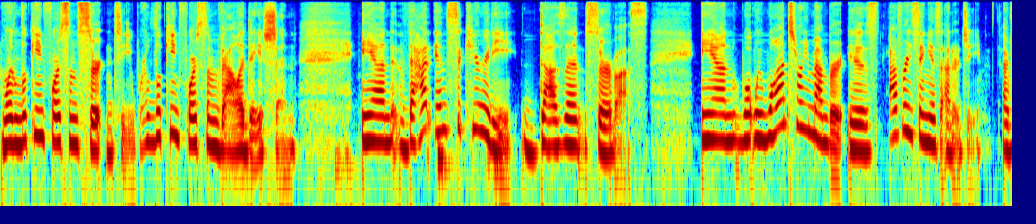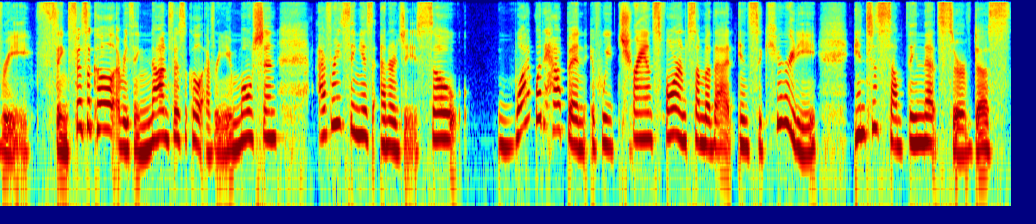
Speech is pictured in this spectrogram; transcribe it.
We're looking for some certainty. We're looking for some validation. And that insecurity doesn't serve us. And what we want to remember is everything is energy. Everything physical, everything non-physical, every emotion, everything is energy. So what would happen if we transformed some of that insecurity into something that served us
